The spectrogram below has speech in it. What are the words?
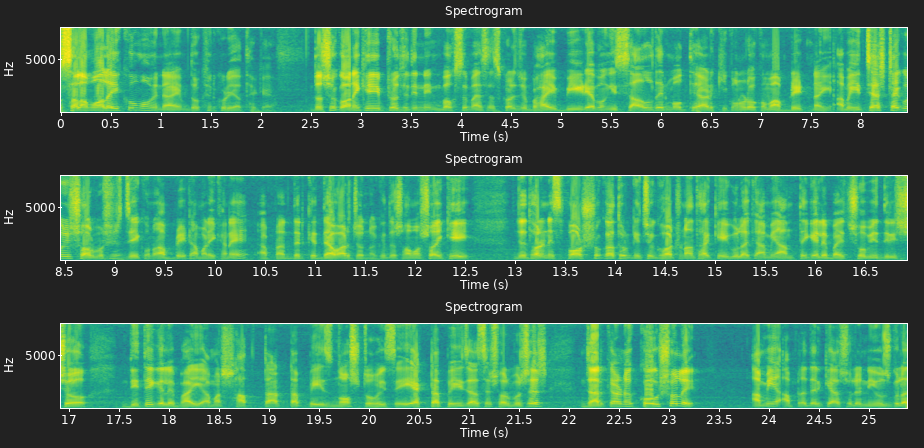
আসসালামু আলাইকুম, আমি নাইম দক্ষিণ কোরিয়া থেকে। দর্শক, অনেকেই প্রতিদিন ইনবক্সে মেসেজ করে যে, ভাই বীর এবং ইসালদের মধ্যে আর কি কোনো রকম আপডেট নাই? আমি চেষ্টা করি সর্বশেষ যে কোনো আপডেট আমার এখানে আপনাদেরকে দেওয়ার জন্য। কিন্তু সমস্যা কি? যে ধরেন স্পর্শকাতর কিছু ঘটনা থাকে, এগুলোকে আমি আনতে গেলে ভাই ছবি দৃশ্য দিতে গেলে, ভাই, আমার সাতটা, আটটা পেজ নষ্ট হয়েছে। এই একটা পেজ আছে সর্বশেষ, যার কারণে কৌশলে আমি আপনাদেরকে আসলে নিউজগুলো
